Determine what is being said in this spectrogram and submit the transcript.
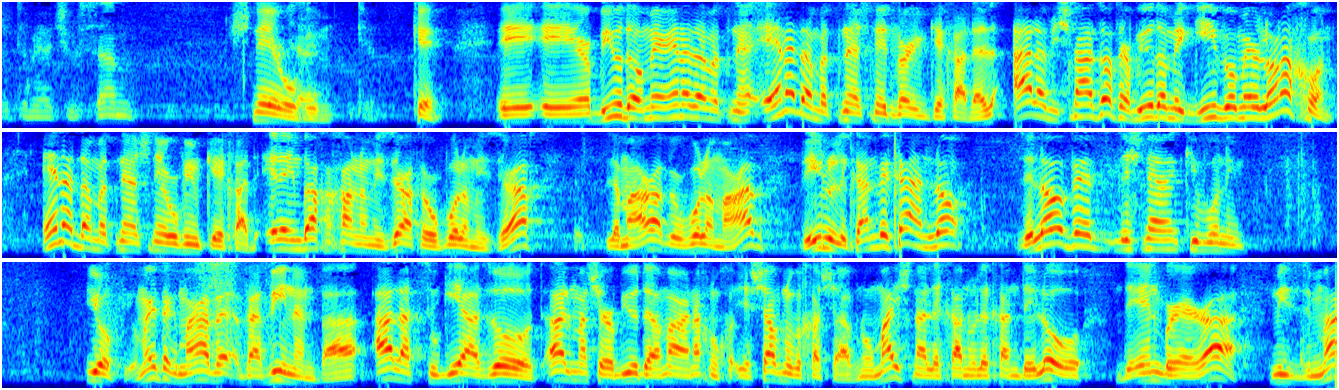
זאת אומרת שהוא שם... שני עירובים. כן. כן. אה, אה, רבי יהודה אומר אין אדם מתנה, אין אדם מתנה שני דברים כאחד, על המשנה הזאת רבי יהודה מגיב ואומר לא נכון, אין אדם מתנה שני עירובים כאחד, אלא אם בא חכם למזרח עירובו למזרח, למערב עירובו למערב, ואילו לכאן וכאן לא, זה לא עובד לשני הכיוונים. יופי, אומרת הגמרא ואבינן בה, על הסוגיה הזאת, על מה שרבי יהודה אמר, אנחנו ישבנו וחשבנו, מה ישנה לכאן ולכאן דלא, דאין ברירה, מזמר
